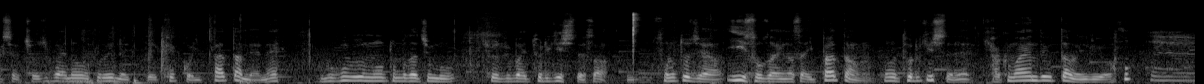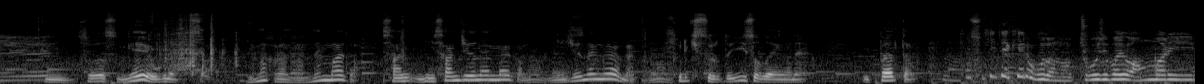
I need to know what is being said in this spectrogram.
私は長寿梅の古いのって結構いっぱいあったんだよね僕の友達も長寿梅取り消してさその当時はいい素材がさいっぱいあったの。それ取り消してね100万円で売ったのいるよ。へえ、うん、それはすげえよくない今から何年前だ？2 3 0年前かな？20年ぐらい前かな？取引するといい素材がねいっぱいあったの。組織できるほどの長寿梅はあんまり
